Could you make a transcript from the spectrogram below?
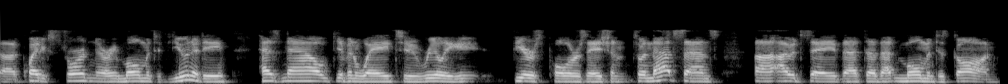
uh, quite extraordinary moment of unity has now given way to really fierce polarization. So in that sense, uh, I would say that that moment is gone.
